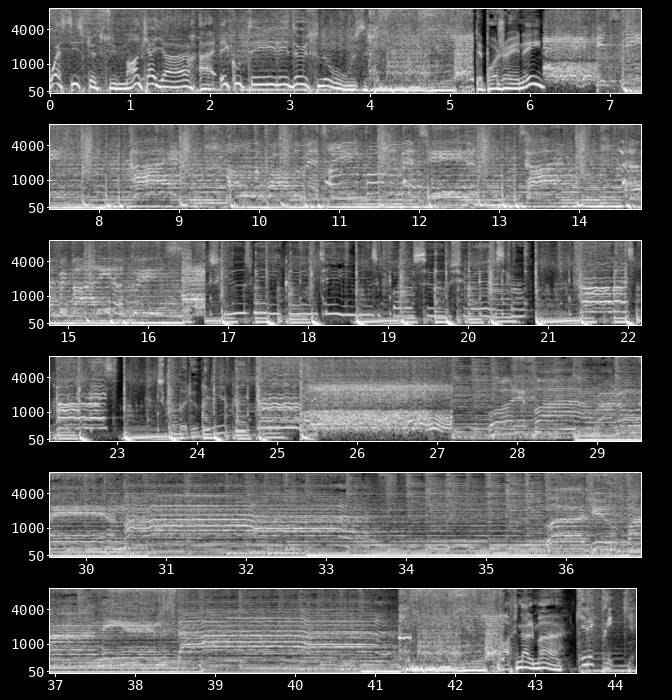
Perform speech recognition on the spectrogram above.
Voici ce que tu manques ailleurs à écouter les deux snooze. T'es pas gêné? Sushi restaurant. All right, all right. What if I run away to Mars? Would you find me in the stars? Ah, finalement. Électrique.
